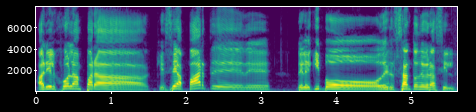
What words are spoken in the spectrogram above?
Ariel Holland para que sea parte de- de- del equipo del Santos de Brasil.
